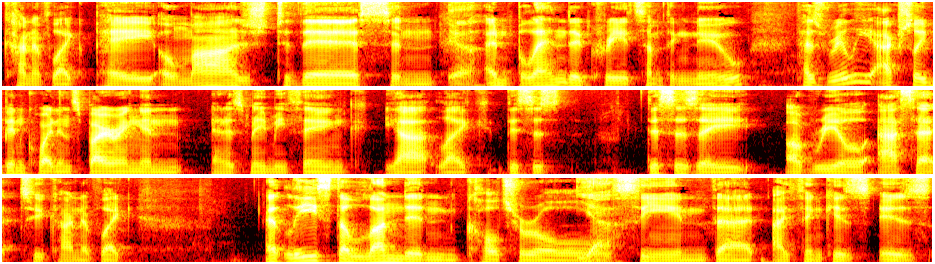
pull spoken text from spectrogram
kind of like pay homage to this and Yeah. and blend and create something new has really actually been quite inspiring and, and has made me think yeah like this is this is a a real asset to kind of like at least a London cultural Yeah. scene that I think is is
